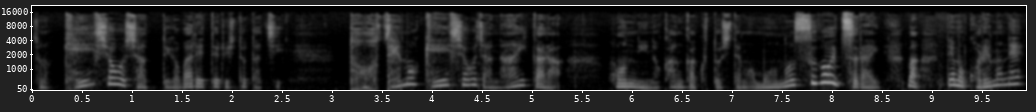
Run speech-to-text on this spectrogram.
その軽症者って呼ばれてる人たちとても軽症じゃないから本人の感覚としてもものすごい辛いまあでもこれもね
